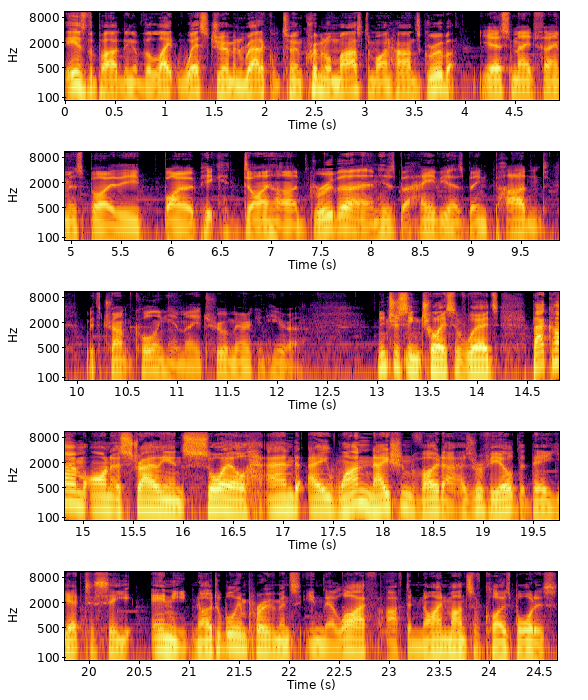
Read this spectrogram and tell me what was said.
is the pardoning of the late West German radical turned criminal mastermind Hans Gruber. Yes, made famous by the biopic Die Hard, Gruber and his behaviour has been pardoned, with Trump calling him a true American hero. An interesting choice of words. Back home on Australian soil, and a One Nation voter has revealed that they're yet to see any notable improvements in their life after nine months of closed borders.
